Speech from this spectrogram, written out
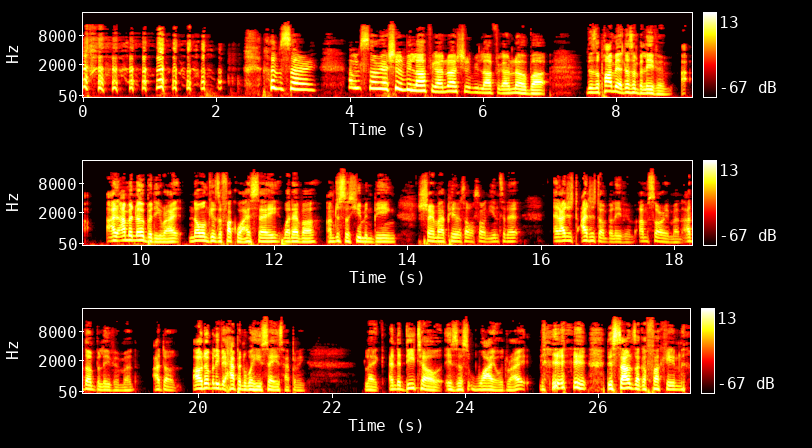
I'm sorry. I'm sorry. I shouldn't be laughing. I know I shouldn't be laughing. I know, but there's a part of me that doesn't believe him. I, I, I'm a nobody, right? No one gives a fuck what I say, whatever. I'm just a human being showing my appearance also on the internet, and I just, I just don't believe him. I'm sorry, man. I don't believe him, man. I don't. I don't believe it happened the way he say it's happening. Like, and the detail is just wild, right? this sounds like a fucking.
